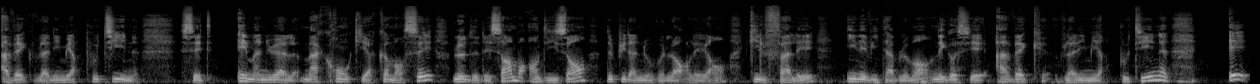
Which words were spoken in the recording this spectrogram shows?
avec Vladimir Poutine. C'est Emmanuel Macron qui a commencé le 2 décembre en disant, depuis la Nouvelle-Orléans, qu'il fallait inévitablement négocier avec Vladimir Poutine et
